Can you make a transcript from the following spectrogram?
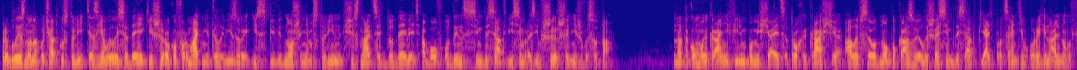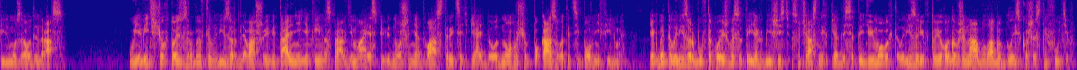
Приблизно на початку століття з'явилися деякі широкоформатні телевізори із співвідношенням сторін 16 до 9 або в 1,78 разів ширше, ніж висота. На такому екрані фільм поміщається трохи краще, але все одно показує лише 75% оригінального фільму за один раз. Уявіть, що хтось зробив телевізор для вашої вітальні, який насправді має співвідношення 2 з 35 до 1, щоб показувати ці повні фільми. Якби телевізор був такої ж висоти, як більшість сучасних 50-дюймових телевізорів, то його довжина була б близько 6 футів.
